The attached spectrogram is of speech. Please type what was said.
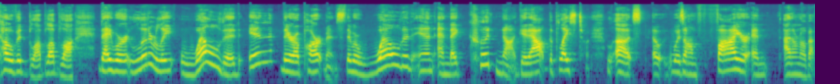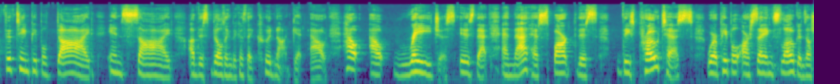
COVID, blah, blah, blah. They were literally welded in their apartments. They were welded in and they could not get out. The place uh, uh, was on fire and I don't know, about 15 people died inside of this building because they could not get out. How outrageous is that? And that has sparked this these protests where people are saying slogans. I'll,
